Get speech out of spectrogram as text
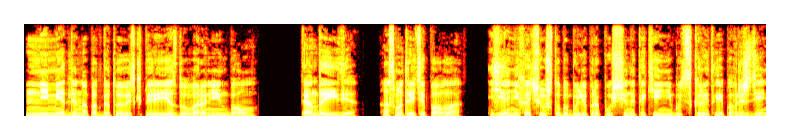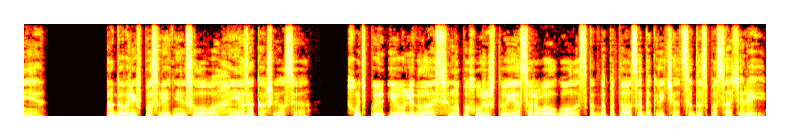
немедленно подготовить к переезду в Араньинбаум. «Кандаиде, осмотрите Павла. Я не хочу, чтобы были пропущены какие-нибудь скрытые повреждения». Проговорив последнее слово, я закашлялся. Хоть пыль и улеглась, но похоже, что я сорвал голос, когда пытался докричаться до спасателей.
